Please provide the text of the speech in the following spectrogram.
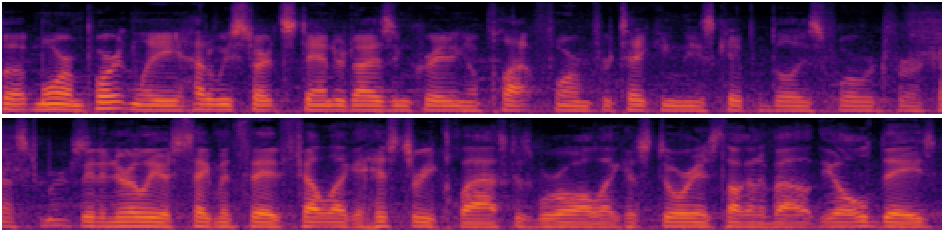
but more importantly, how do we start standardizing, creating a platform for taking these capabilities forward for our customers? We had an earlier segment today, it felt like a history class because we're all like historians talking about the old days,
